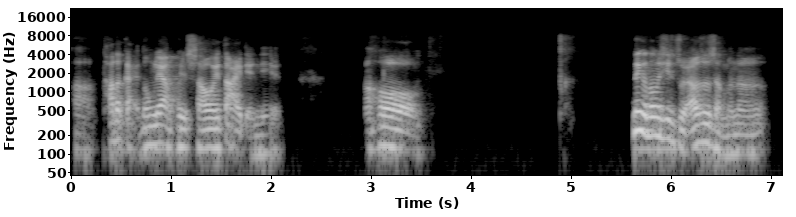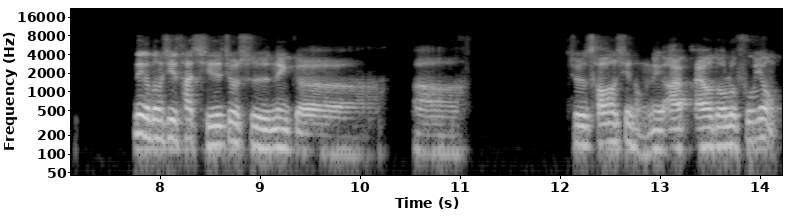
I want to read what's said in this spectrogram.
啊，它的改动量会稍微大一点点，然后那个东西主要是什么呢？那个东西它其实就是那个呃，就是操作系统那个 i l 多 o 复用，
